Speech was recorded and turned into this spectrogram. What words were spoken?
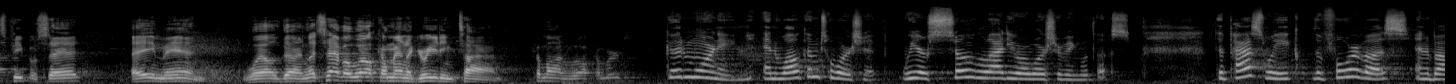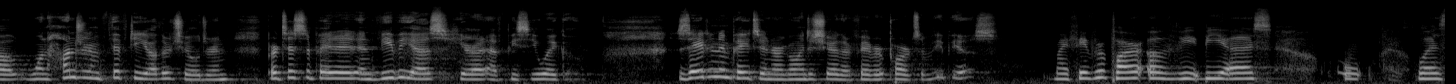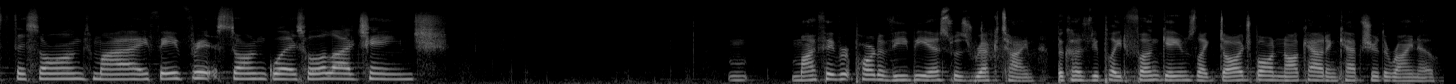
All God's people said, Amen. Well done. Let's have a welcome and a greeting time. Come on, welcomers. Good morning and welcome to worship. We are so glad you are worshiping with us. The past week, the four of us and about 150 other children participated in VBS here at FBC Waco. Zayden and Peyton are going to share their favorite parts of VBS. My favorite part of VBS w- was the songs. My favorite song was Whole Lot of Change. My favorite part of VBS was rec time because we played fun games like dodgeball, knockout, and capture the rhino.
